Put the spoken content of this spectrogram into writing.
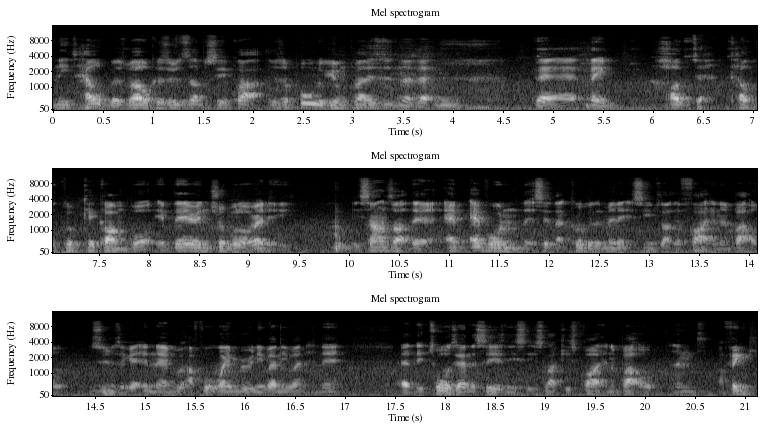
needs help as well because there's obviously quite there's a pool of young players, isn't there? That mm. they they hope to help the club kick on. But if they're in trouble already, it sounds like they're everyone that's at that club at the minute. It seems like they're fighting a battle as soon as they get in there. I thought Wayne Rooney when he went in there at the, towards the end of the season, it's, it's like he's fighting a battle, and I think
